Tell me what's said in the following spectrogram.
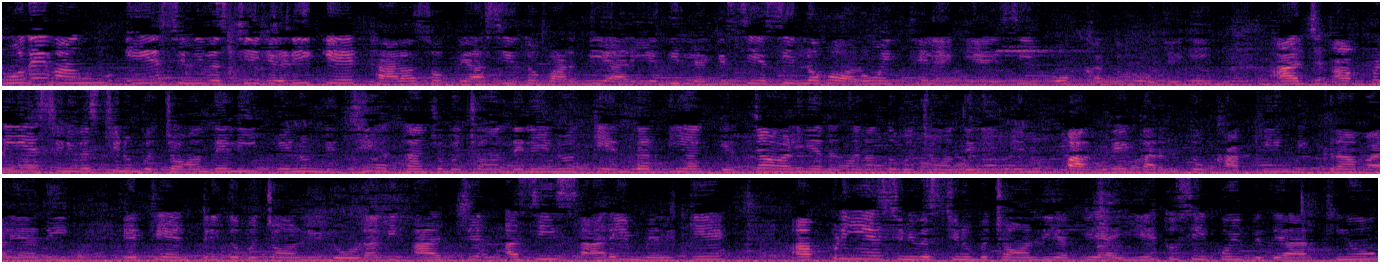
ਉਹਦੇ ਵਾਂਗੂ ਇਸ ਯੂਨੀਵਰਸਿਟੀ ਜਿਹੜੀ ਕਿ 1882 ਤੋਂ ਬਣਦੀ ਆ ਰਹੀ ਹੈ ਇਹਦੀ ਲੈਗੇਸੀ ਅਸੀਂ ਲਾਹੌਰੋਂ ਇੱਥੇ ਲੈ ਕੇ ਆਏ ਸੀ ਉਹ ਖਤਮ ਹੋ ਜਾਏਗੀ। ਅੱਜ ਆਪਣੀ ਇਸ ਯੂਨੀਵਰਸਿਟੀ ਨੂੰ ਬਚਾਉਣ ਦੇ ਲਈ ਇਹਨੂੰ ਨਿੱਜੀ ਹੱਥਾਂ 'ਚੋਂ ਬਚਾਉਣ ਦੇ ਲਈ ਇਹਨੂੰ ਕੇਂਦਰ ਦੀਆਂ ਗਿਰਜਾਂ ਵਾਲੀਆਂ ਨਜ਼ਰਾਂ ਤੋਂ ਬਚਾਉਣ ਦੇ ਲਈ ਇਹਨੂੰ ਭਾਗਵੇਂ ਕਰਨ ਤੋਂ ਖਾਕੀ ਨਿਕਰਾਂ ਵਾਲਿਆਂ ਦੀ ਇੱਥੇ ਐਂਟਰੀ ਤੋਂ ਬਚਾਉਣ ਲਈ ਲੋੜ ਆ ਵੀ ਅੱਜ ਅਸੀਂ ਸਾਰੇ ਮਿਲ ਕੇ ਆਪਣੀ ਇਸ ਯੂਨੀਵਰਸਿਟੀ ਨੂੰ ਬਚਾਉਣ ਲਈ ਅੱਗੇ ਆਈਏ। ਤੁਸੀਂ ਕੋਈ ਵਿਦਿਆਰਥੀ ਹੋ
